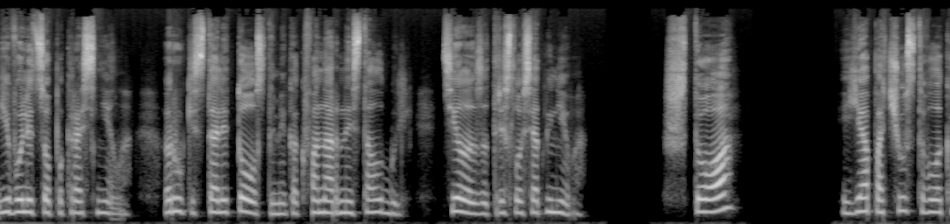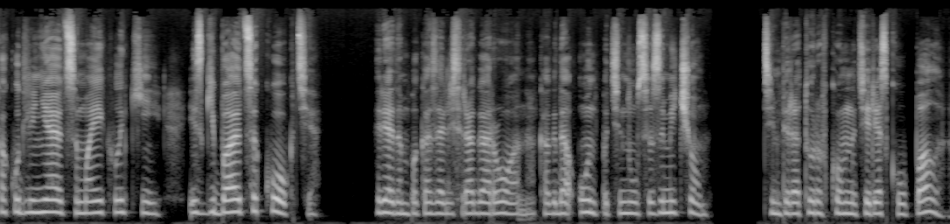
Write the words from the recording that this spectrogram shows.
Его лицо покраснело, руки стали толстыми, как фонарные столбы, тело затряслось от гнева. «Что?» Я почувствовала, как удлиняются мои клыки, изгибаются когти. Рядом показались рога Роана, когда он потянулся за мечом. Температура в комнате резко упала,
